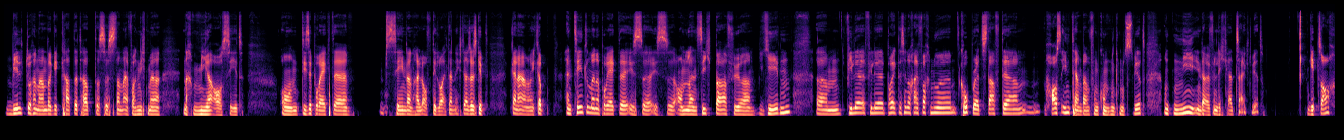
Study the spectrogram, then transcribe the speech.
wild durcheinander gecuttet hat, dass es dann einfach nicht mehr nach mir aussieht. Und diese Projekte sehen dann halt oft die Leute nicht. Also es gibt, keine Ahnung, ich glaube, ein Zehntel meiner Projekte ist, äh, ist äh, online sichtbar für jeden. Ähm, viele, viele Projekte sind auch einfach nur Corporate Stuff, der ähm, hausintern beim, vom Kunden genutzt wird und nie in der Öffentlichkeit gezeigt wird. Gibt es auch,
